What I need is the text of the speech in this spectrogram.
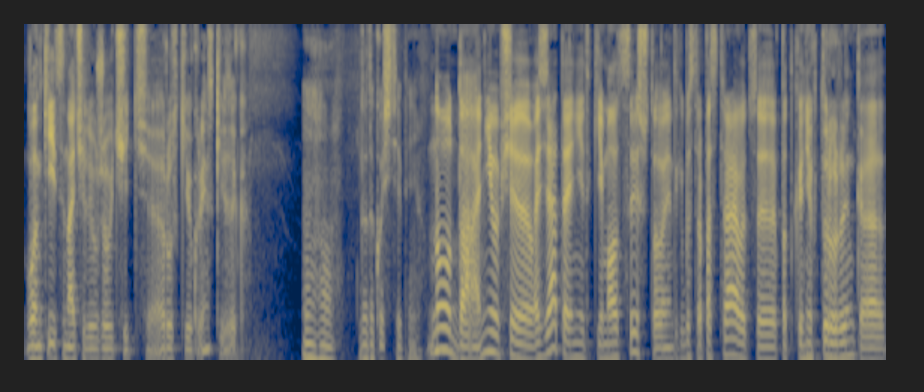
ланкийцы начали уже учить русский и украинский язык. Угу. До такой степени. Ну да, они вообще азиаты, они такие молодцы, что они такие быстро подстраиваются под конъюнктуру рынка,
